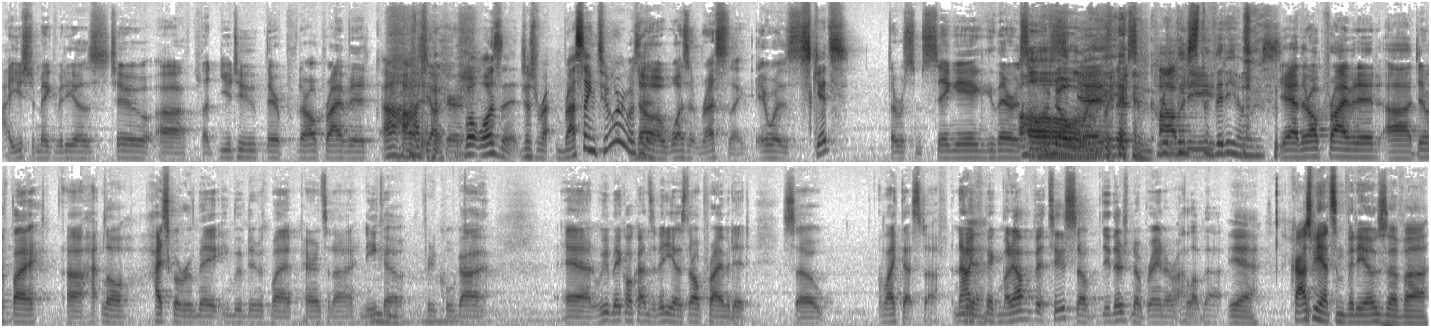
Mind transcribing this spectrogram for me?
I used to make videos too. Uh, but YouTube, they're they're all private. when I was younger. what was it? Just re- wrestling too, or was no, it No, it wasn't wrestling. It was skits? There was some singing. There was Oh, some no skits. There's some comedy. Release the videos. Yeah, they're all privated. Uh, did it with my uh, little high school roommate. He moved in with my parents and I. Nico, Mm-hmm. pretty cool guy. And we make all kinds of videos. They're all privated. So I like that stuff. And now you can make money off of it too. So dude, there's no brainer. I love that. Yeah. Crosby had some videos of uh,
